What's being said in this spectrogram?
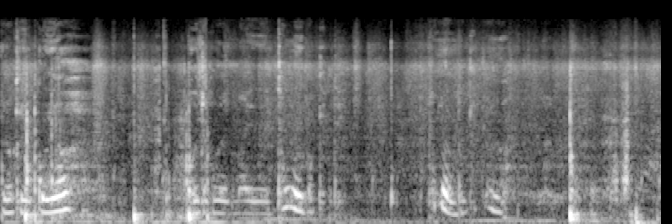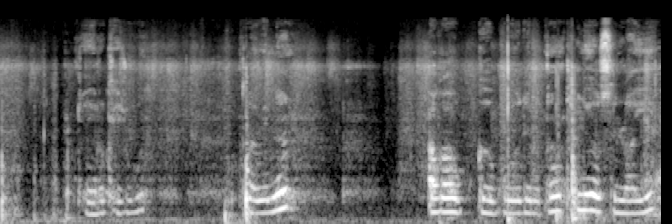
이렇게 있고요. 어 잠깐만 나 이거 통을 바뀌었대. 통을 안 바뀌었잖아. 자 이렇게 해주고. 그 다음에는 아까 그 보여드렸던 클리어 슬라임. 자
